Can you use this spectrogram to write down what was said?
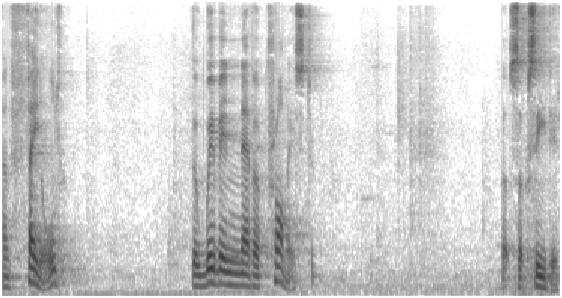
and failed, the women never promised but succeeded.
